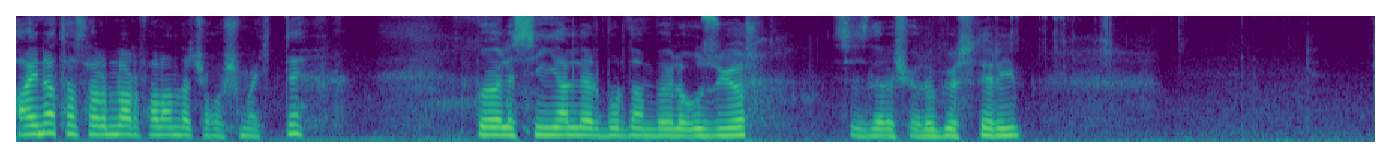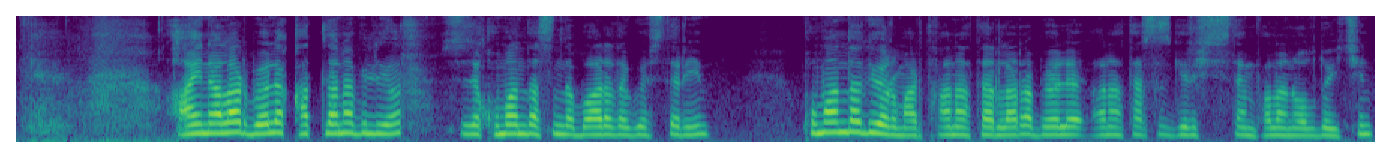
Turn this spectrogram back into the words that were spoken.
Ayna tasarımlar falan da çok hoşuma gitti. Böyle sinyaller buradan böyle uzuyor. Sizlere şöyle göstereyim. Aynalar böyle katlanabiliyor. Size kumandasını da bu arada göstereyim. Kumanda diyorum artık anahtarlara böyle anahtarsız giriş sistem falan olduğu için.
